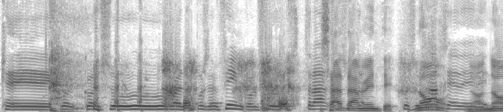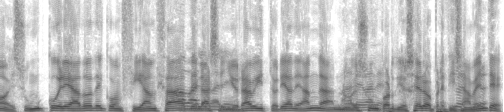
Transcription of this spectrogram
que con, su, bueno, pues en fin, con sus trajes. Exactamente. no, no, no, es un creado de confianza ah, de la señora Victoria de Anda, no es un pordiosero, precisamente.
